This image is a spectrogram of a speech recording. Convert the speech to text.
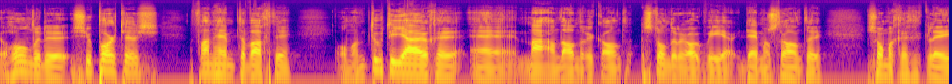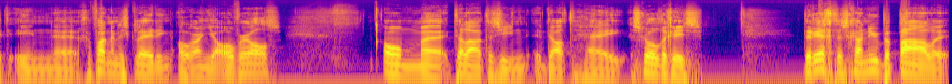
honderden supporters van hem te wachten om hem toe te juichen. Eh, maar aan de andere kant stonden er ook weer demonstranten. Sommigen gekleed in eh, gevangeniskleding, oranje overals. Om eh, te laten zien dat hij schuldig is. De rechters gaan nu bepalen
